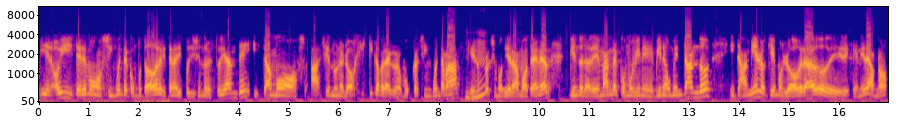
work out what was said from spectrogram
Bien, hoy tenemos 50 computadoras que están a disposición de los estudiantes y estamos haciendo una logística para buscar 50 más, que en los próximos días la vamos a tener, viendo la demanda cómo viene viene aumentando y también lo que hemos logrado de, generar, ¿no?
